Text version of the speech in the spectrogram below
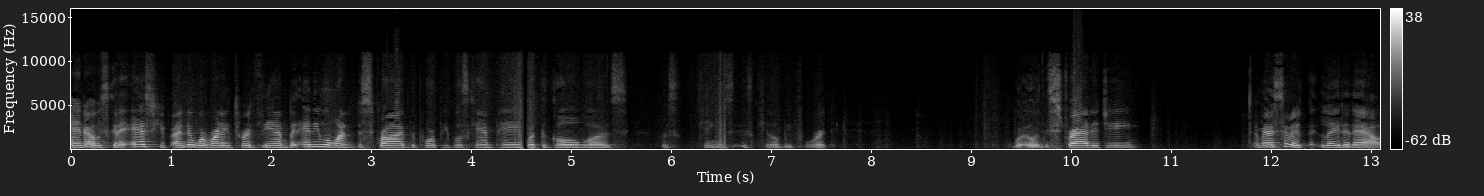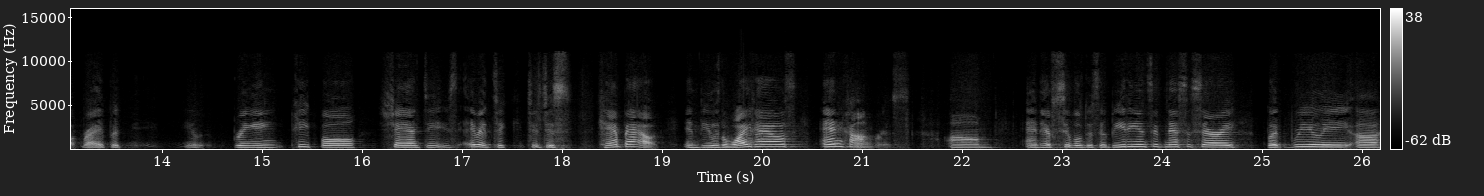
and I was going to ask you, I know we're running towards the end, but anyone want to describe the Poor People's Campaign, what the goal was? Because King is, is killed before it. Or the strategy. I mean, I sort of laid it out, right? But, you know, bringing people, shanties, to, to just camp out in view of the White House and Congress. Um, and have civil disobedience if necessary. But really, uh,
